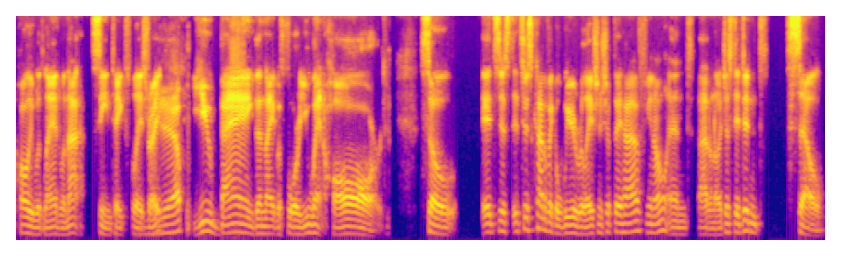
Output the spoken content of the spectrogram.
hollywood land when that scene takes place right? Yep. you banged the night before. You went hard. So it's just it's just kind of like a weird relationship they have you know and i don't know. It just it didn't sell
